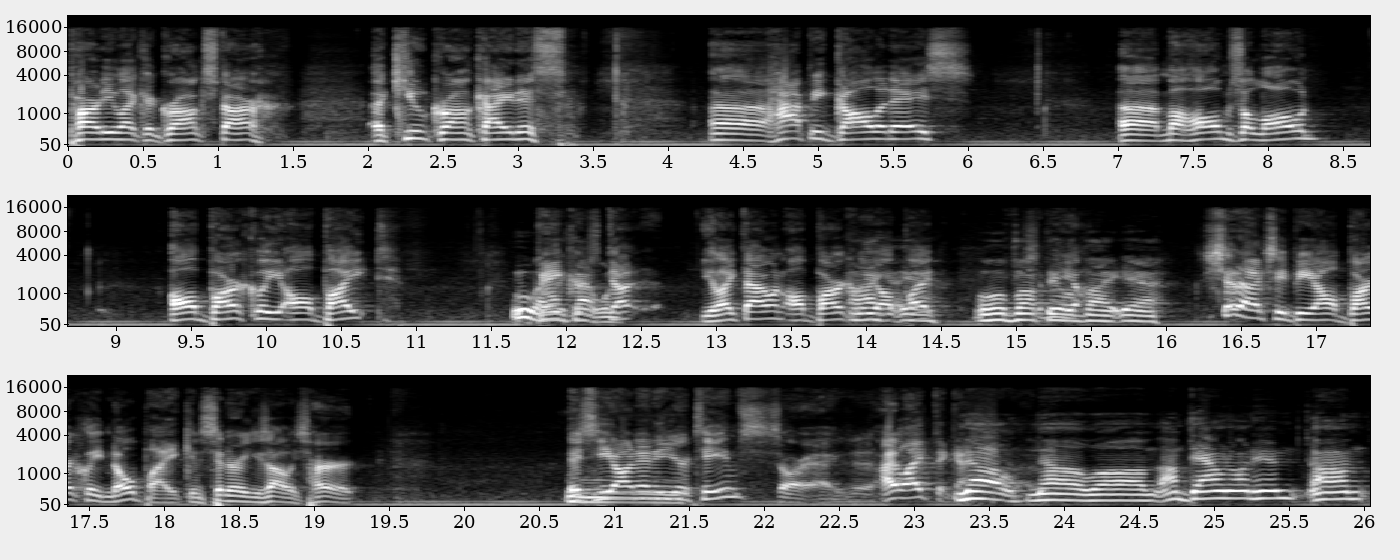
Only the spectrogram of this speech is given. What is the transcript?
Party like a Gronk star. Acute bronchitis. Uh, happy Holidays. Uh, Mahomes alone. All Barkley, all bite. Ooh, I like that one. done. You like that one? All Barkley, like all that, bite. yeah. All Barkley, all bite. Yeah. should actually be all Barkley, no bite, considering he's always hurt. Is he on any of your teams? Sorry, I, I like the guy. No, no, um, I'm down on him. Um,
